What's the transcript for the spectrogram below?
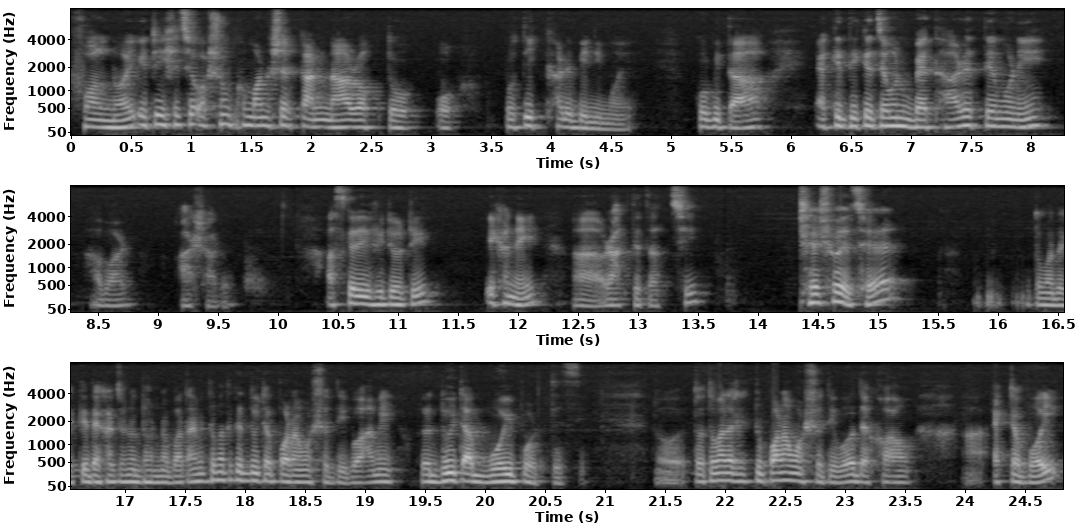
ফল নয়। এটি এসেছে অসংখ্য মানুষের কান্না, রক্ত ও প্রতীক্ষার বিনিময়ে। কবিতা একই দিকে যেমন ব্যথার, তেমনি আবার আশারও। আজকের এই ভিডিওটি এখানেই রাখতে চাচ্ছি। শেষ হয়েছে। তোমাদেরকে দেখার জন্য ধন্যবাদ। আমি তোমাদেরকে দুইটা পরামর্শ দিব। আমি দুইটা বই পড়তেছি। তো- তো তোমাদের একটু পরামর্শ দিব। দেখো একটা বই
